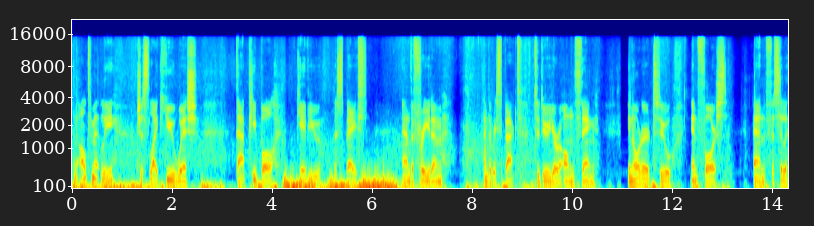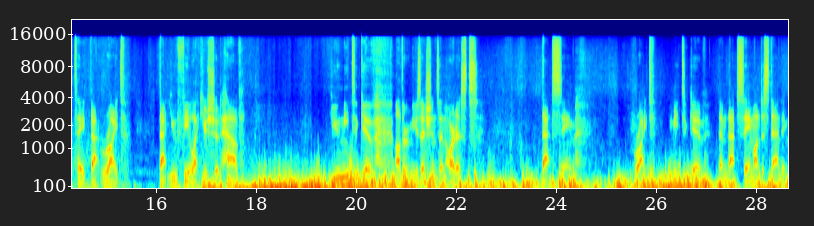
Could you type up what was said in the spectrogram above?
And ultimately, just like you wish that people gave you the space and the freedom and the respect to do your own thing, in order to enforce and facilitate that right that you feel like you should have, you need to give other musicians and artists that same right. You need to give them that same understanding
